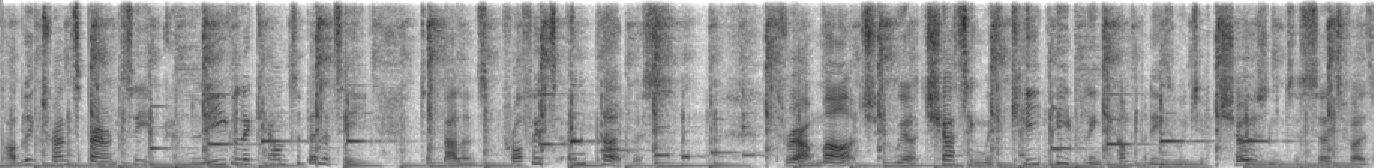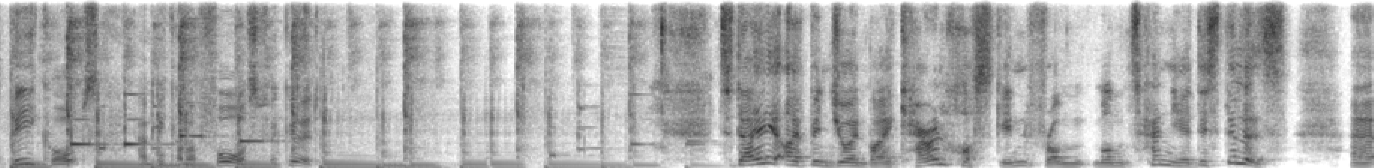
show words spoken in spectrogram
public transparency, and legal accountability to balance profit and purpose. Throughout March, we are chatting with key people in companies which have chosen to certify as B Corps and become a force for good. Today, I've been joined by Karen Hoskin from Montanya Distillers. Uh,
